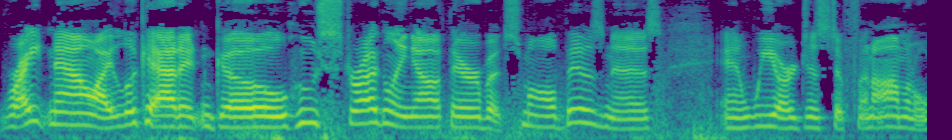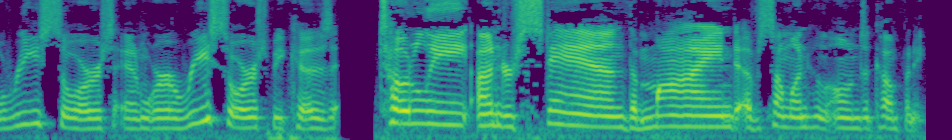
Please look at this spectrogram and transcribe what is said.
Right now, I look at it and go, who's struggling out there but small business? And we are just a phenomenal resource and we're a resource because totally understand the mind of someone who owns a company.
